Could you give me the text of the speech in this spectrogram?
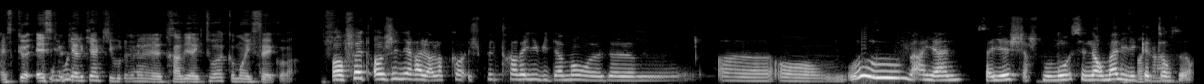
Est-ce que, est-ce que quelqu'un qui voudrait travailler avec toi, comment il fait quoi? En fait, en général, alors quand je peux travailler évidemment de euh, en Ouh, Marianne, ça y est, je cherche mon mot. C'est normal, il est 14 h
